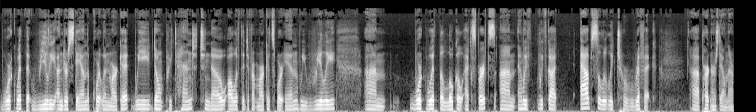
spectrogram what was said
work with that really understand the Portland market. We don't pretend to know all of the different markets we're in. We really um, work with the local experts, um, and we've we've got absolutely terrific uh, partners down there.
